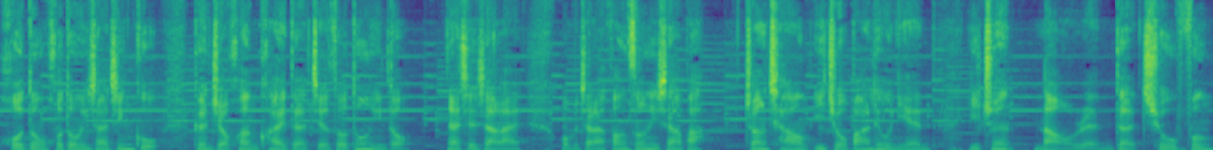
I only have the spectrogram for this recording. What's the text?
活动活动一下筋骨，跟着欢快的节奏动一动。那接下来我们就来放松一下吧。张强，一九八六年，一阵恼人的秋风。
